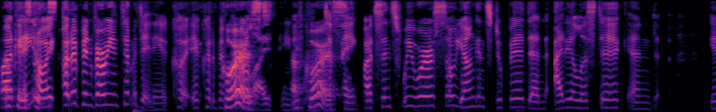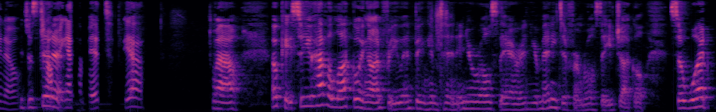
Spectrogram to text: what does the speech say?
But okay, you so know, it could have been very intimidating. It could it could have been course, paralyzing. Of course, think. But since we were so young and stupid and idealistic and you know, just chomping at the bit, yeah. Wow. Okay, so you have a lot going on for you in Binghamton in your roles there and your many different roles that you juggle. So what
